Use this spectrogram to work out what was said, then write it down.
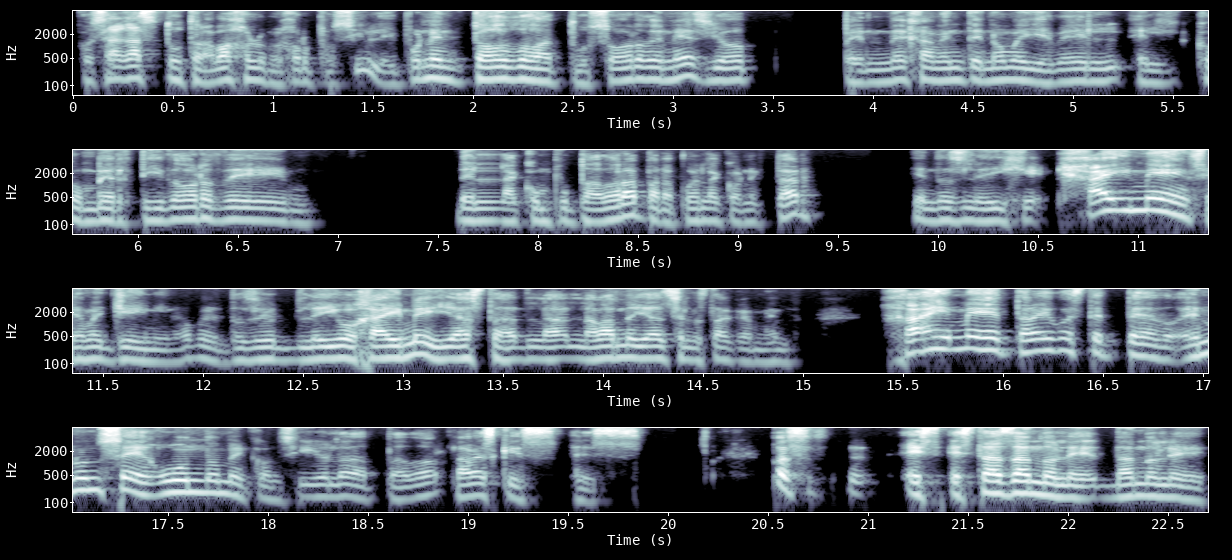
pues hagas tu trabajo lo mejor posible y ponen todo a tus órdenes. Yo pendejamente no me llevé el, el convertidor de, de, la computadora para poderla conectar. Y entonces le dije, Jaime, se llama Jamie, ¿no? Pero entonces le digo Jaime y ya está, la, la banda ya se lo está cambiando. Jaime, traigo este pedo. En un segundo me consiguió el adaptador. La verdad es que es, es pues, estás dándole, dándole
